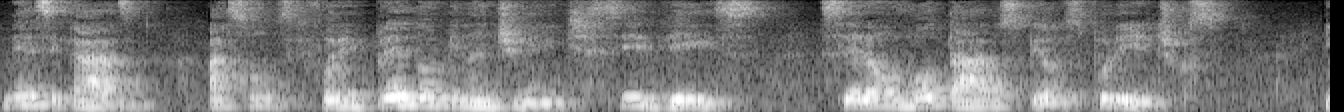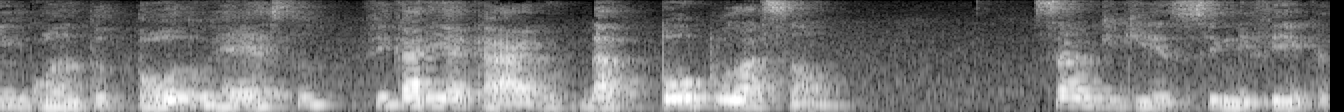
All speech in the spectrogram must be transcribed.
Nesse caso, assuntos que forem predominantemente civis serão votados pelos políticos, enquanto todo o resto ficaria a cargo da população. Sabe o que isso significa?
